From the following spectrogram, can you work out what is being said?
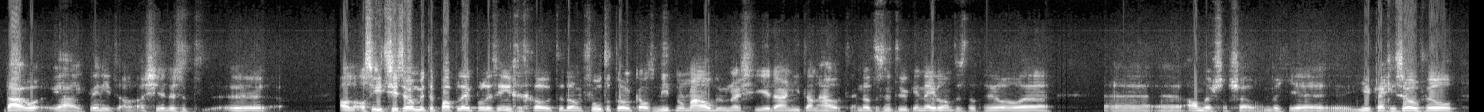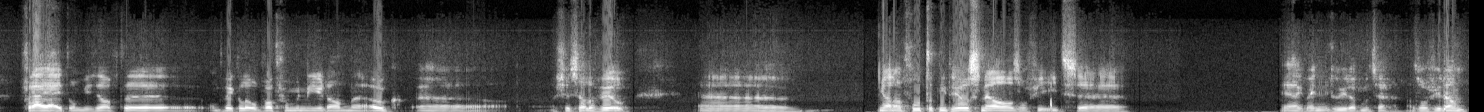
daar, ja, ik weet niet, als je dus het... als, als iets je zo met de paplepel is ingegoten, dan voelt het ook als niet normaal doen als je je daar niet aan houdt. En dat is natuurlijk in Nederland is dat heel uh, anders of zo. Omdat je, hier krijg je zoveel vrijheid om jezelf te ontwikkelen op wat voor manier dan ook, als je het zelf wil. ja, dan voelt het niet heel snel alsof je iets. ja, ik weet niet hoe je dat moet zeggen. Alsof je dan.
